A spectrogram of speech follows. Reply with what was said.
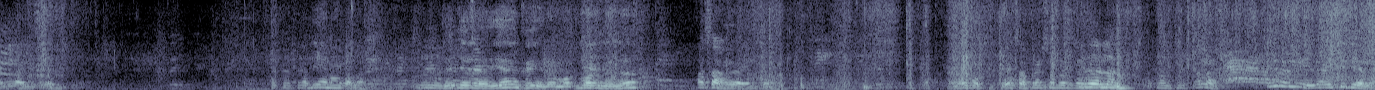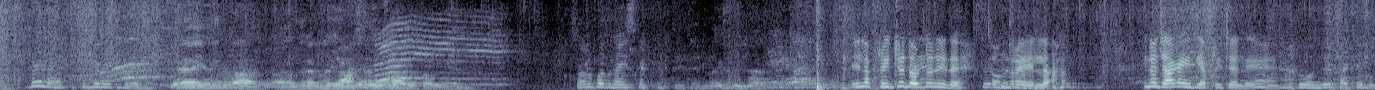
ಎಲ್ಲ ಐಸ್ ಅದೇನಾಗಲ್ಲ ಏನು ಕೈ ಮೊದಲು ನೀನು ಹಾಂ ಸಾಂಗ ಎಂತ ಮನೆ ಕೊಡ್ತಿದ್ದೆ ಸಪ್ರೇಟ್ ಸಪ್ರೇಟ್ ಇದೆಲ್ಲ ಅಲ್ಲ ಇದರಲ್ಲಿ ಇದು ಐಸ್ ಇದೆಯಲ್ಲ ಬೇಡ ಸಿಗರೇಟ್ ಬೇಡ ಏ ಇಲ್ಲ ಅದರಲ್ಲಿ ಜಾಸ್ತಿ ರೋಗ ಆಗುತ್ತೆ ಅಲ್ಲಿ ಸ್ವಲ್ಪ ಇಲ್ಲ ಫ್ರಿಜ್ಜು ದೊಡ್ಡದಿದೆ ತೊಂದರೆ ಇಲ್ಲ. ಇನ್ನೂ ಜಾಗ ಇದೆಯಾ ಫ್ರಿಜ್ಜಲ್ಲಿ ಒಂದೇ ತಟ್ಟೆಲಿ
